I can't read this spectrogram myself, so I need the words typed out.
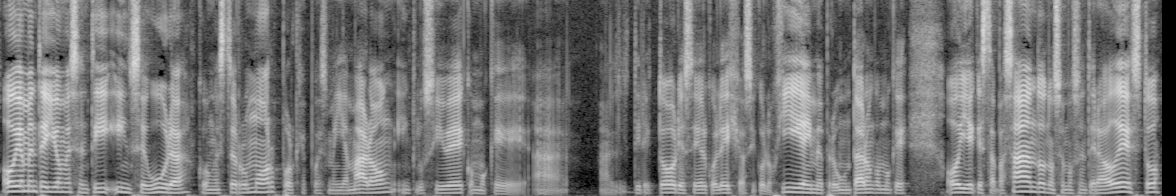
Obviamente yo me sentí insegura con este rumor porque pues me llamaron inclusive como que al director y así del colegio a psicología y me preguntaron como que, oye, ¿qué está pasando? Nos hemos enterado de esto.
